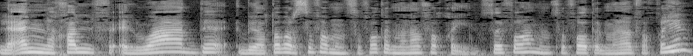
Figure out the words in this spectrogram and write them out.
لأن خلف الوعد بيعتبر صفة من صفات المنافقين. صفة من صفات المنافقين.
